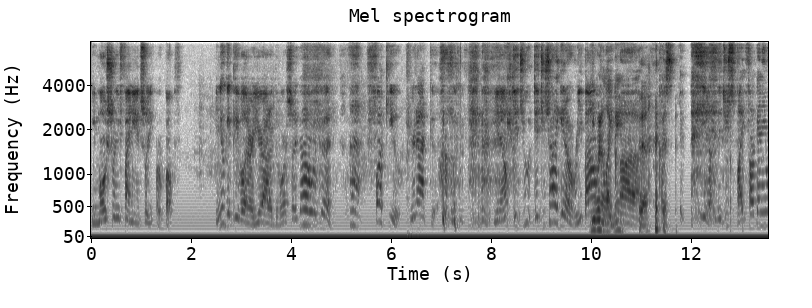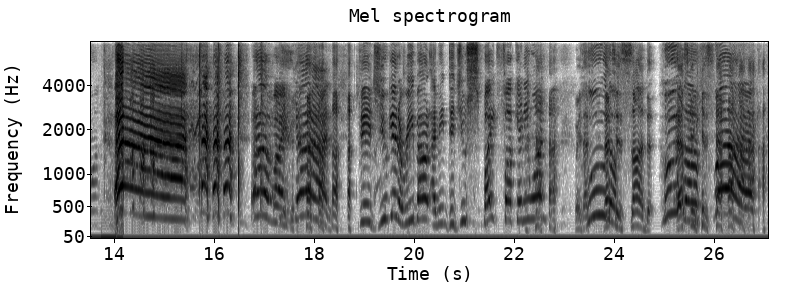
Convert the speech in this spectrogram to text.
emotionally, financially, or both. And you'll get people that are a year out of divorce, like, oh, we're good. Ah, fuck you. You're not good. you know? did you did you try to get a rebound? You wouldn't like me. Uh, Yeah. Because you know, did you spite fuck anyone? Ah! Oh my god! Did you get a rebound? I mean, did you spite fuck anyone? Wait, that's, Who that's the- his son. Who the his fuck?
